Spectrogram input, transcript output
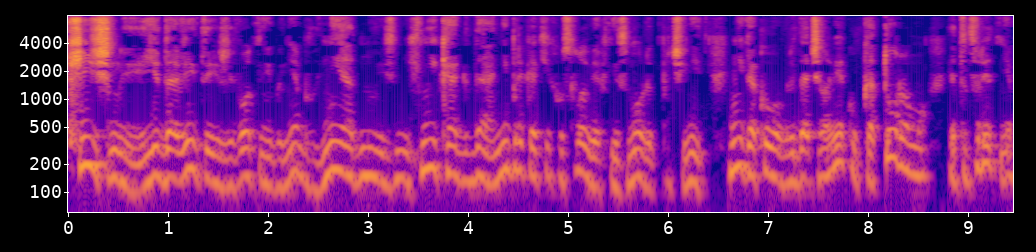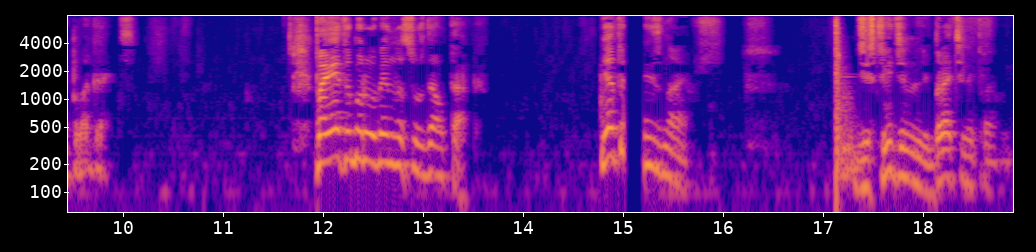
хищные, ядовитые животные бы не было, ни одно из них никогда, ни при каких условиях не сможет причинить никакого вреда человеку, которому этот вред не полагается. Поэтому Рубен рассуждал так. Я тоже не знаю, действительно ли братья ли правы,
